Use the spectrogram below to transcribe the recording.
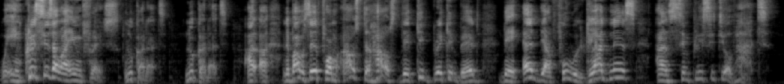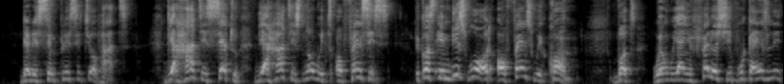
We increases our influence. Look at that. Look at that. Uh, uh, the bible says from house to house they keep breaking bread. They eat their food with gladness and simplicity of heart. There is simplicity of heart their heart is settled. Their heart is not with offenses. Because in this world, offense will come. But when we are in fellowship, we can easily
